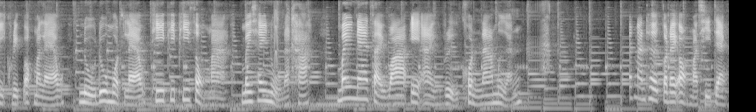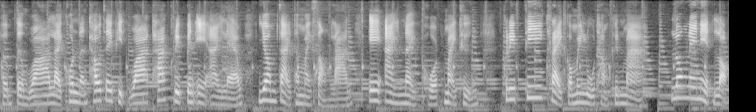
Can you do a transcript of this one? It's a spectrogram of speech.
มีคลิปออกมาแล้ว หนูดูหมดแล้วที่พี่ๆส่งมาไม่ใช่หนูนะคะ ไม่แน่ใจว่า AI หรือคนหน้าเหมือน นั้นเธอก็ได้ออกมาชี้แจงเพิ่มเติมว่าหลายคนนั้นเข้าใจผิดว่าถ้าคลิปเป็น AI แล้วยอมจ่ายทำไม 2 ล้าน AI ในโพสต์หมายถึง คลิปที่ใครก็ไม่รู้ทำขึ้นมา ลงในเน็ตหลอก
